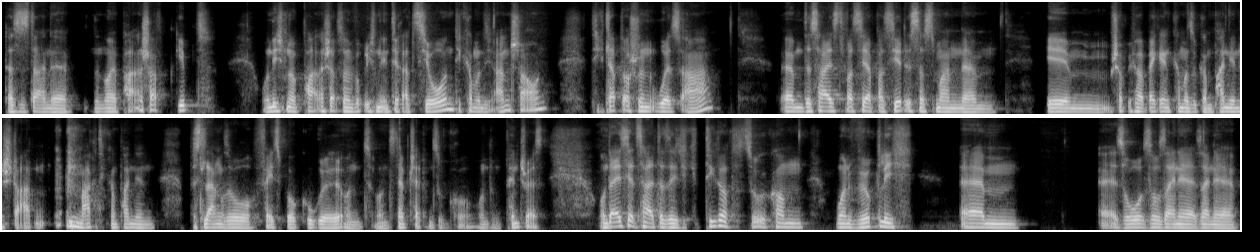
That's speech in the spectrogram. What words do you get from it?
dass es da eine, eine neue Partnerschaft gibt. Und nicht nur Partnerschaft, sondern wirklich eine Integration, die kann man sich anschauen. Die klappt auch schon in den USA. Ähm, das heißt, was ja passiert ist, dass man ähm, im Shopify Backend kann man so Kampagnen starten, Marketingkampagnen, bislang so Facebook, Google und, und Snapchat und so und, und Pinterest. Und da ist jetzt halt tatsächlich TikTok dazugekommen, wo man wirklich ähm, äh, so, so seine, seine,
